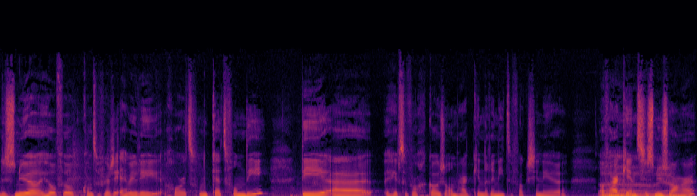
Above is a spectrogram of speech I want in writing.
dus nu al heel veel controversie. Hebben jullie gehoord van Kat Von D? Die eh, heeft ervoor gekozen om haar kinderen niet te vaccineren. Of haar kind ze is nu ja. zwanger. Dat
